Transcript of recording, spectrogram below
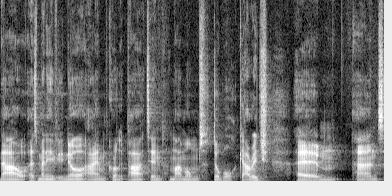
Now, as many of you know, I am currently parked in my mum's double garage, um, and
